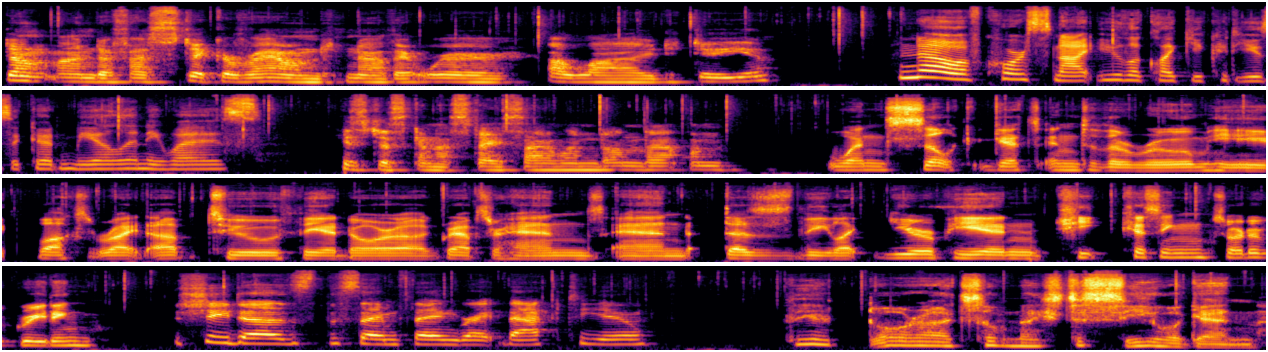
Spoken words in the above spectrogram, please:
don't mind if I stick around now that we're allied, do you? No, of course not. You look like you could use a good meal, anyways. He's just gonna stay silent on that one. When Silk gets into the room, he walks right up to Theodora, grabs her hands, and does the like European cheek kissing sort of greeting. She does the same thing right back to you. Theodora, it's so nice to see you again.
